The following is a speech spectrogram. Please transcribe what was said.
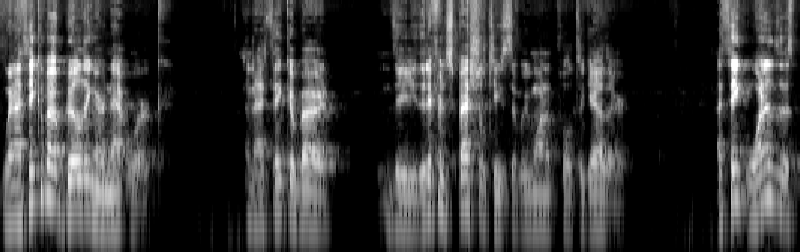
when I think about building our network and I think about the, the different specialties that we want to pull together, I think one of the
